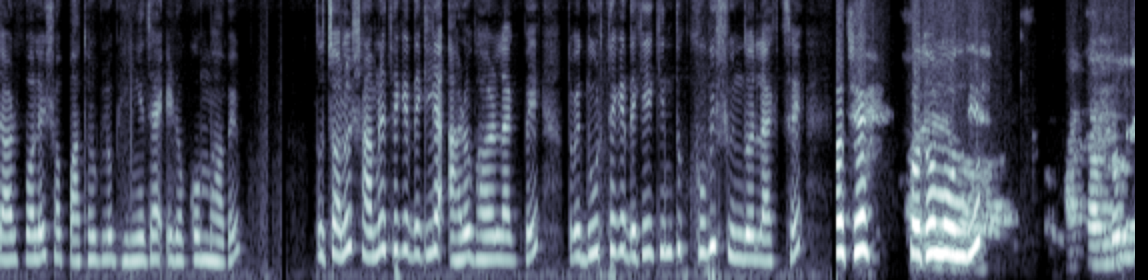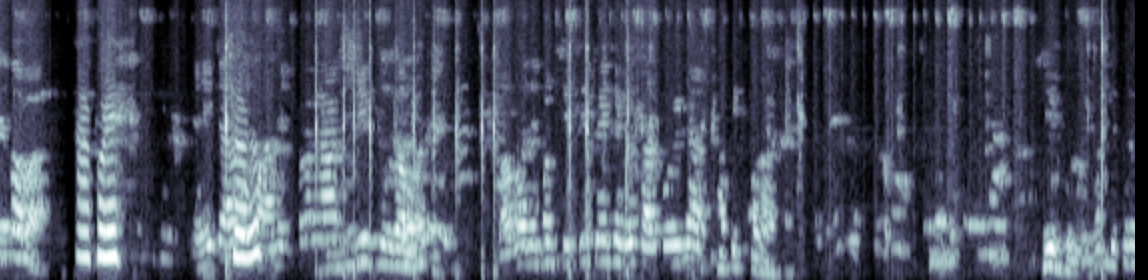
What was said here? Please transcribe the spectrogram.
যার ফলে সব পাথরগুলো ভেঙে যায় এরকমভাবে। তো চলো সামনে থেকে দেখলে আরও ভালো লাগবে। তবে দূর থেকে দেখেই কিন্তু খুবই সুন্দর লাগছে। আছে প্রথম মন্দির। তারপরে চলো। বাবা যখন তারপর এটা স্থাপিত করা দুর্গা ভিতরে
